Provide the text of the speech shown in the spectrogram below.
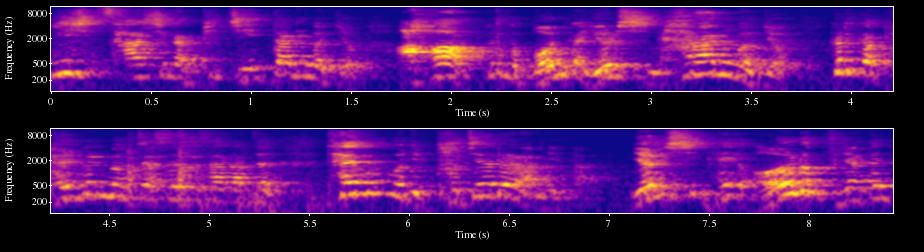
24시간 빛이 있다는 거죠. 아하, 그러니까 뭔가 열심히 하라는 거죠. 그러니까 밝은 명자 쓰는 사람들 대부분이 부재를 합니다. 열심히 해요. 어느 분야든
